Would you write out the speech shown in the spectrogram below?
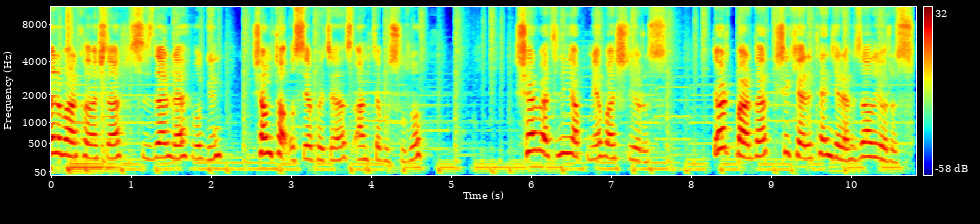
Merhaba arkadaşlar. Sizlerle bugün Şam tatlısı yapacağız. Antep usulü. Şerbetini yapmaya başlıyoruz. 4 bardak şekeri tenceremize alıyoruz.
